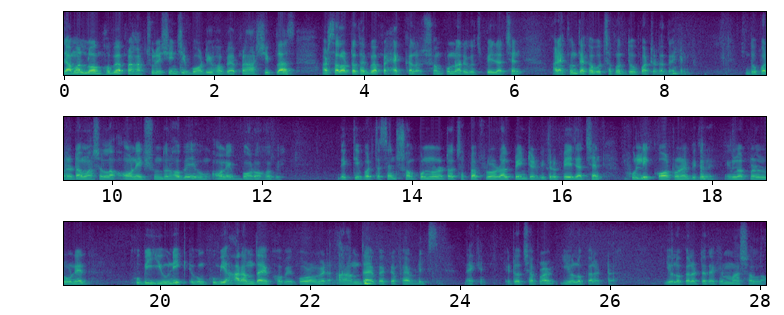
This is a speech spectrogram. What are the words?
জামার লং হবে আপনার আটচল্লিশ ইঞ্চি বডি হবে আপনার আশি প্লাস আর সালোয়ারটা থাকবে আপনার এক কালার সম্পূর্ণ আরেকজ পেয়ে যাচ্ছেন। আর এখন দেখা হচ্ছে আপনার দোপাটাটা দেখেন। দোপাটাটা মাশাল্লাহ অনেক সুন্দর হবে এবং অনেক বড় হবে। দেখতেই পারতেছেন। সম্পূর্ণটা হচ্ছে আপনার ফ্লোরাল প্রিন্টের ভিতরে পেয়ে যাচ্ছেন ফুললি কটনের ভিতরে। এগুলো আপনার লোনের খুবই ইউনিক এবং খুবই আরামদায়ক হবে। গরমের আরামদায়ক একটা ফ্যাব্রিক্স দেখেন, এটা হচ্ছে আপনার ইয়েলো কালারটা ইয়েলো কালারটা দেখেন মাশাল্লাহ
